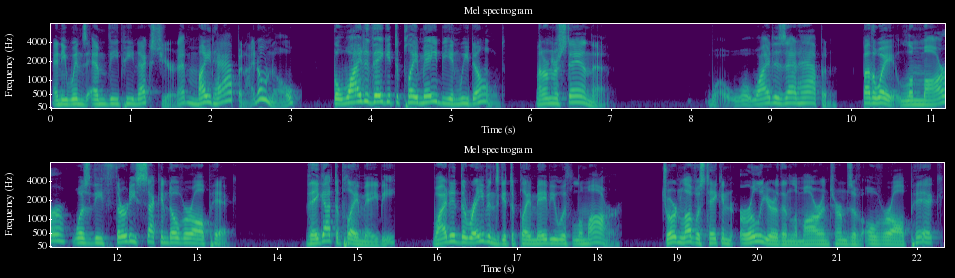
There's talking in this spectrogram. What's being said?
and he wins MVP next year. That might happen. I don't know. But why do they get to play maybe and we don't? I don't understand that. Why does that happen? By the way, Lamar was the 32nd overall pick. They got to play maybe. Why did the Ravens get to play maybe with Lamar? Jordan Love was taken earlier than Lamar in terms of overall pick.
